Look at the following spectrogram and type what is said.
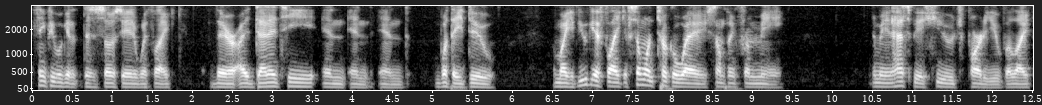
I think people get disassociated with like their identity and and and what they do. I'm like, if you if like if someone took away something from me, I mean, it has to be a huge part of you. But like,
